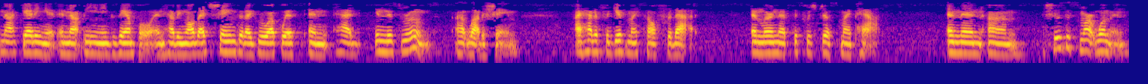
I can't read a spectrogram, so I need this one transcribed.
not getting it and not being an example and having all that shame that I grew up with and had in this room, a lot of shame, I had to forgive myself for that and learn that this was just my path. And then um, she was a smart woman.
